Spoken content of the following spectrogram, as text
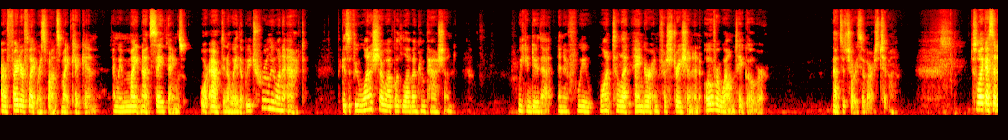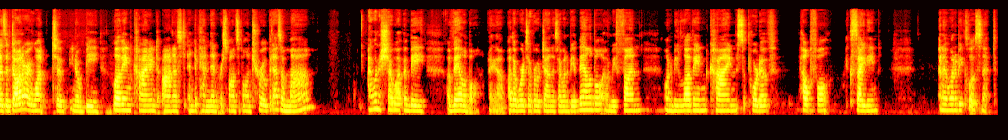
our fight or flight response might kick in and we might not say things or act in a way that we truly want to act. Because if we want to show up with love and compassion, we can do that. And if we want to let anger and frustration and overwhelm take over, that's a choice of ours too. So like I said as a daughter I want to, you know, be loving, kind, honest, independent, responsible and true, but as a mom, I want to show up and be available. I, um, other words I wrote down is I want to be available, I want to be fun, I want to be loving, kind, supportive, helpful, exciting, and I want to be close knit.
